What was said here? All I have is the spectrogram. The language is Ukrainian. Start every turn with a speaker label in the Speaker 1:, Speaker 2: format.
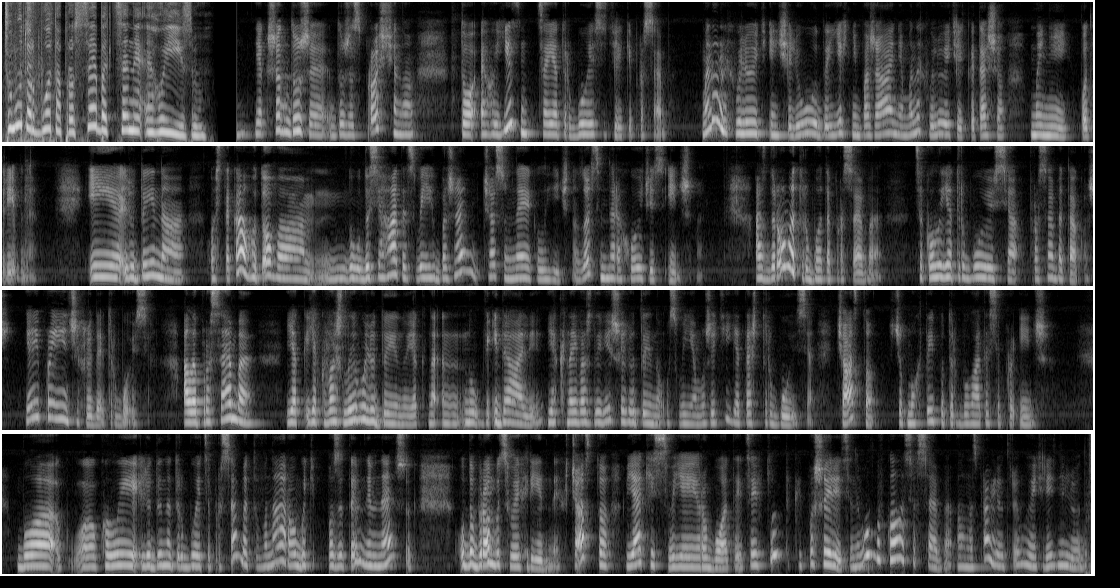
Speaker 1: Чому турбота про себе це не егоїзм?
Speaker 2: Якщо дуже дуже спрощено, то егоїзм це я турбуюся тільки про себе. Мене не хвилюють інші люди, їхні бажання, мене хвилює тільки те, що мені потрібне. І людина ось така готова ну, досягати своїх бажань часом не екологічно, зовсім не рахуючись з іншими. А здорова турбота про себе це коли я турбуюся про себе також. Я і про інших людей турбуюся. Але про себе як, як важливу людину, як ну, в ідеалі, як найважливішу людину у своєму житті, я теж турбуюся часто, щоб могти потурбуватися про інших. Бо коли людина турбується про себе, то вона робить позитивний внесок у добробут своїх рідних, часто в якість своєї роботи. І цей вплив такий поширюється, немов би вклалося в себе, але насправді отримують різні люди.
